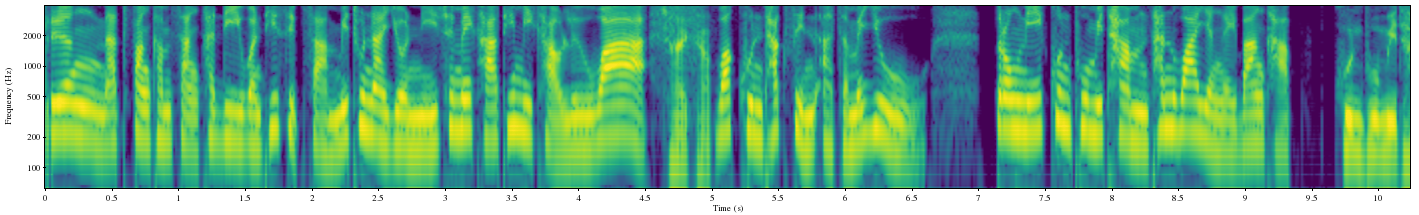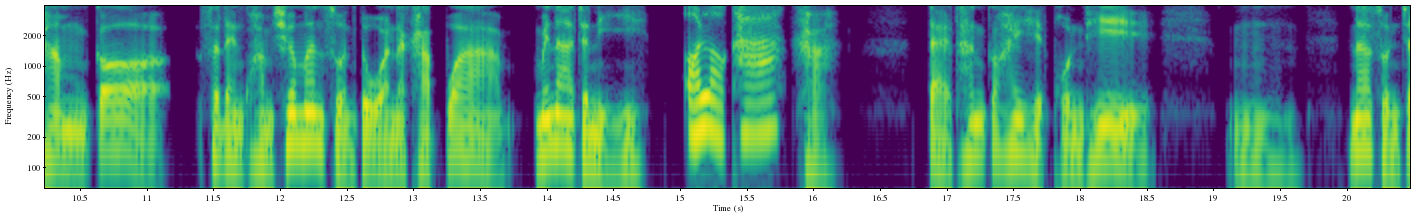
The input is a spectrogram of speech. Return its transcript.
เรื่องนัดฟังคำสั่งคดีวันที่ 13 มิถุนายนนี้ใช่ไหมคะ ที่มีข่าวลือว่าใช่ครับว่าคุณทักษิณอาจจะไม่อยู่ ตรงนี้คุณภูมิธรรมท่านว่ายังไงบ้างครับ คุณภูมิธรรมก็แสดงความเชื่อมั่นส่วนตัวนะครับว่าไม่น่าจะหนี อ๋อเหรอคะ ค่ะ แต่ท่านก็ให้เหตุผลที่อืมน่าสนใจ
